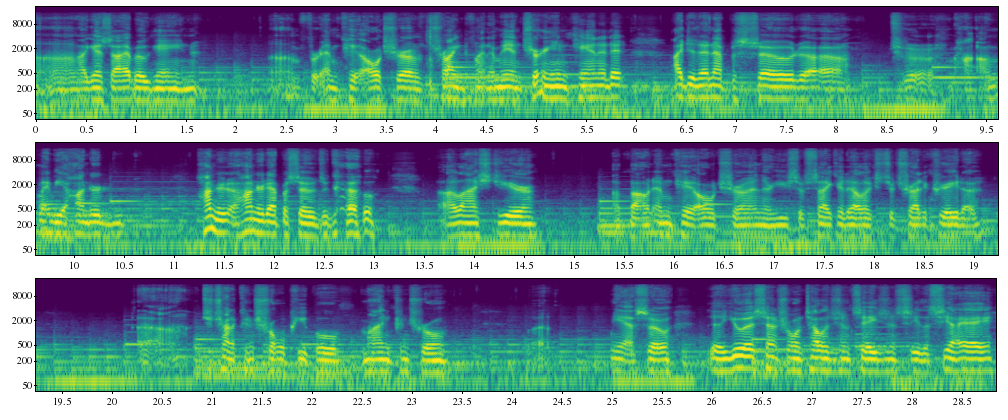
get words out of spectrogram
uh, I guess ibogaine um, for MK Ultra, trying to find a Manchurian candidate. I did an episode uh, uh maybe 100, 100, 100 episodes ago uh, last year about MK Ultra and their use of psychedelics to try to create a uh, to try to control people, mind control. yeah, so the U.S. Central Intelligence Agency, the CIA,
